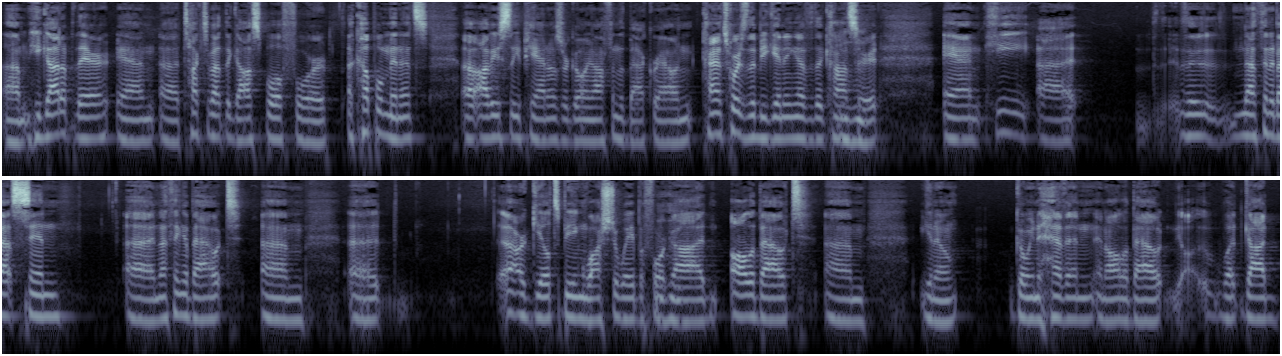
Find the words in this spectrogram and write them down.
Um, he got up there and uh, talked about the gospel for a couple minutes. Uh, obviously, pianos are going off in the background, kind of towards the beginning of the concert, and he uh, nothing about sin, uh, nothing about um, uh, our guilt being washed away before God, all about um, you know going to heaven, and all about what God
